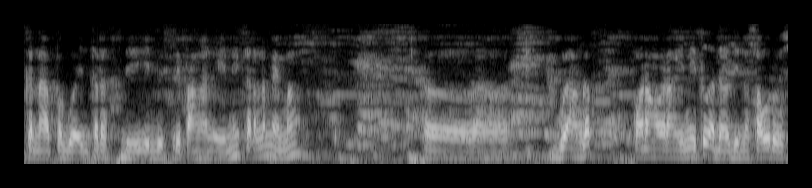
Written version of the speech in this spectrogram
kenapa gue interest di industri pangan ini? Karena memang eh, gue anggap orang-orang ini tuh adalah dinosaurus.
